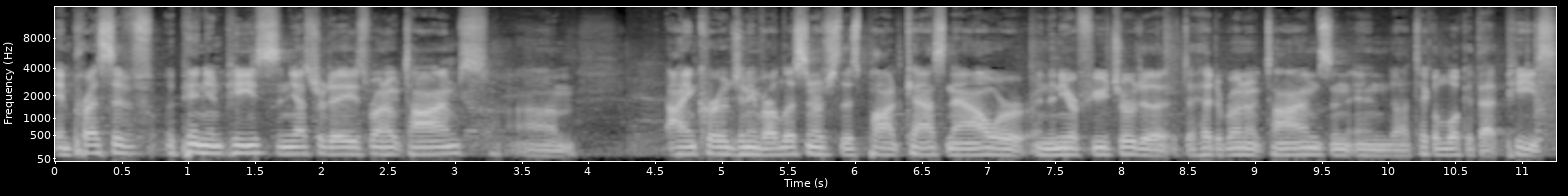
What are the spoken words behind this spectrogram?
impressive opinion piece in yesterday's Roanoke Times. Um, I encourage any of our listeners to this podcast now or in the near future to, to head to Roanoke Times and, and uh, take a look at that piece.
